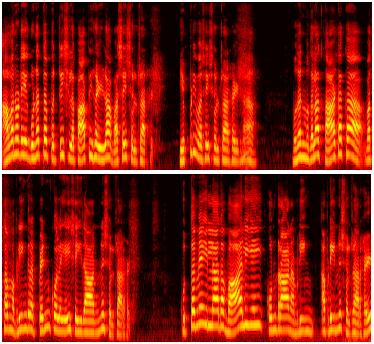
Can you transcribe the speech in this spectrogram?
அவனுடைய குணத்தை பற்றி சில பாப்பிகள்லாம் வசை சொல்கிறார்கள் எப்படி வசை சொல்கிறார்கள்னா முதன் முதலாக தாட்டகா வதம் அப்படிங்கிற பெண் கொலையை செய்தான்னு சொல்கிறார்கள் குத்தமே இல்லாத வாலியை கொன்றான் அப்படிங் அப்படின்னு சொல்கிறார்கள்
